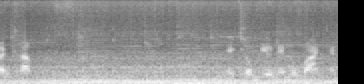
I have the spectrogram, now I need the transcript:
กันครับ ไปชมวิวในหมู่บ้านกัน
